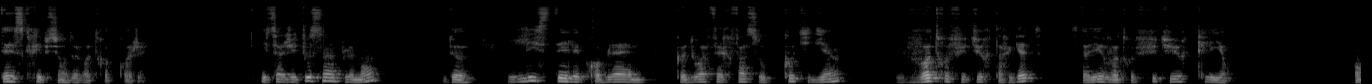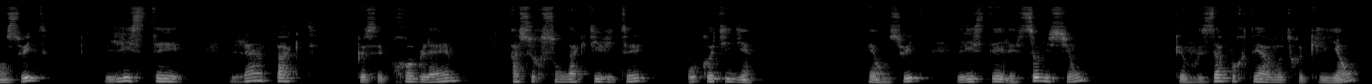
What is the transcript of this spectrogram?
description de votre projet. Il s'agit tout simplement de lister les problèmes que doit faire face au quotidien votre futur target, c'est-à-dire votre futur client. Ensuite, lister l'impact que ces problèmes a sur son activité au quotidien. Et ensuite, lister les solutions que vous apportez à votre client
